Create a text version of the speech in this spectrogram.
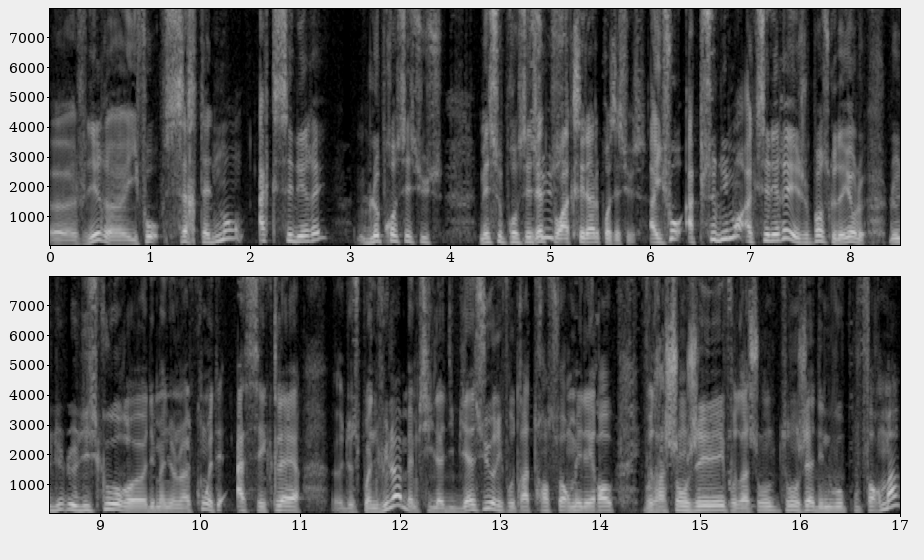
euh, je veux dire, il faut certainement accélérer le processus. Mais ce Vous processus. êtes pour accélérer le processus Ah, il faut absolument accélérer. Et je pense que d'ailleurs, le, le- le discours euh, d'Emmanuel Macron était assez clair euh, de ce point de vue-là, même s'il a dit bien sûr, il faudra transformer l'Europe, il faudra changer, il faudra ch- changer à des nouveaux formats.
